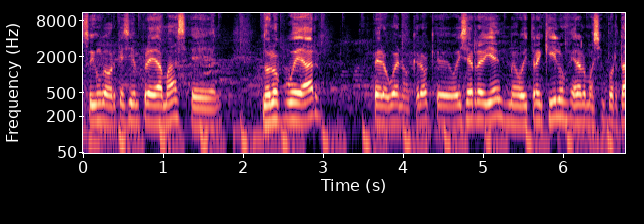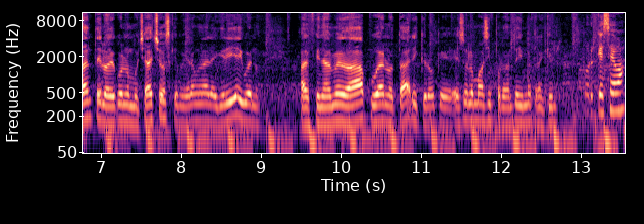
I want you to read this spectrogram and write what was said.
soy un jugador que siempre da más. Eh, no lo pude dar, pero bueno, creo que hoy cerré bien, me voy tranquilo, era lo más importante, lo doy con los muchachos, que me dieron una alegría y bueno, al final me lo daba, pude anotar y creo que eso es lo más importante, irme tranquilo. ¿Por qué se va?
